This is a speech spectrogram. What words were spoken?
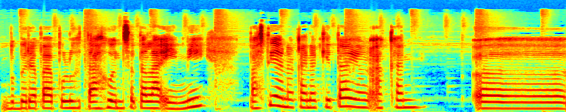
Beberapa puluh tahun setelah ini pasti anak-anak kita yang akan uh,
